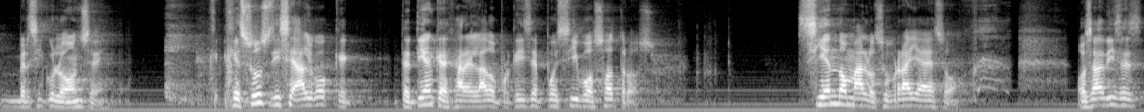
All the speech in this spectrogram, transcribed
versículo 11. Je- Jesús dice algo que te tienen que dejar helado porque dice, pues sí, vosotros, siendo malos, subraya eso. O sea, dices,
